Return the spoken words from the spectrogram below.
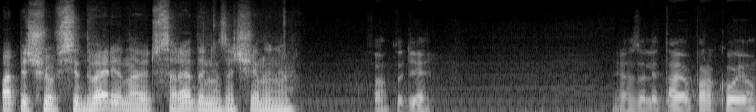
Папі, що всі двері навіть всередині зачинені. То тоді. Я залітаю, паркую.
